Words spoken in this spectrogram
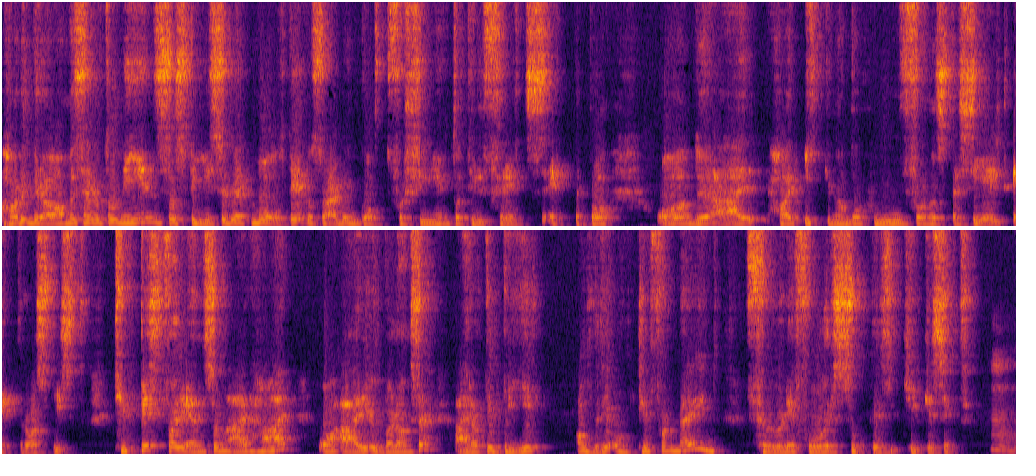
har du bra med serotonin, så spiser du et måltid, og så er du godt forsynt og tilfreds etterpå. Og du er, har ikke noe behov for noe spesielt etter å ha spist. Typisk for en som er her og er i ubalanse, er at de blir aldri ordentlig fornøyd før de får sukkerkicket sitt. Mm.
